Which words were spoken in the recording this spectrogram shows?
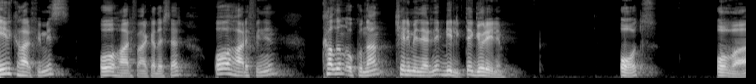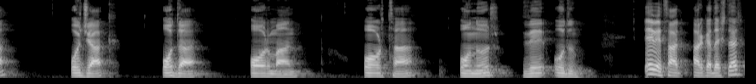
İlk harfimiz O harfi arkadaşlar. O harfinin kalın okunan kelimelerini birlikte görelim. Ot, ova, ocak, oda, orman, orta, onur ve odun. Evet ar- arkadaşlar,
